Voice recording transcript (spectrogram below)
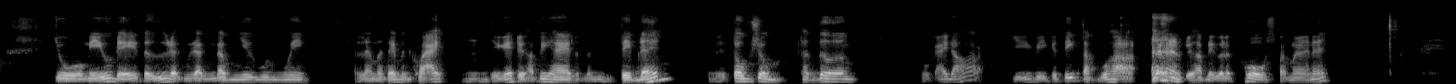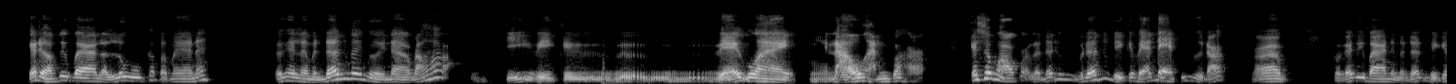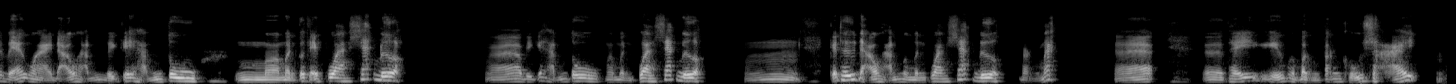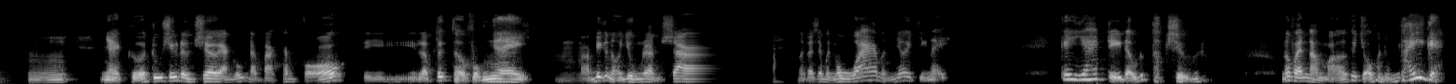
Chùa miếu đệ tử rần rần đông như quân nguyên là mình thấy mình khoái. Thì cái trường hợp thứ hai là mình tìm đến để tôn sùng thần tượng. Một ai đó chỉ vì cái tiếng tâm của họ. Trường hợp này gọi là khô spama đấy cái trường hợp thứ ba là lưu cấp mà đó có nghĩa là mình đến với người nào đó chỉ vì cái ừ, vẻ ngoài đạo hạnh của họ. Cái số 1 là đến đến vì cái vẻ đẹp của người đó à, còn cái thứ ba này mình đến vì cái vẻ ngoài đạo hạnh vì cái hạnh tu mà mình có thể quan sát được. À, vì cái hạnh tu mà mình quan sát được. Ừ. cái thứ đạo hạnh mà mình quan sát được bằng mắt à, thấy kiểu mà bần tăng khổ sải. Ừ, nhà cửa trú xứ đơn sơ ăn uống đạm bạc kham khổ thì lập tức thờ phụng ngay. Ừ, mà biết cái nội dung ra làm sao mà tại sao mình ngu quá mình nhớ chuyện này. Cái giá trị đạo đức thật sự nó phải nằm ở cái chỗ mình không thấy kìa.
